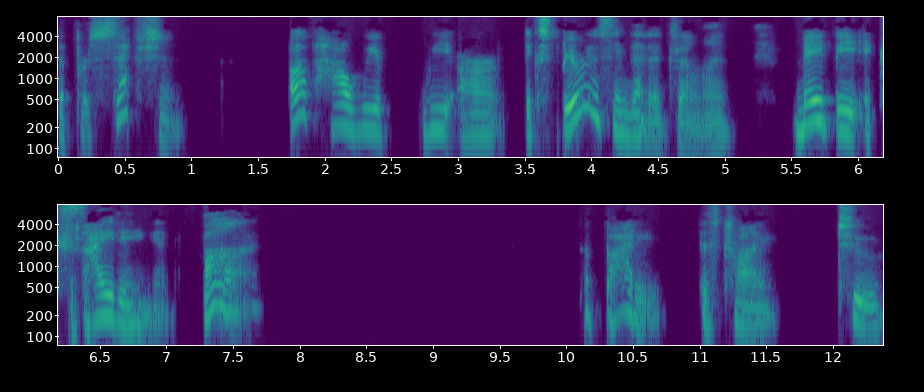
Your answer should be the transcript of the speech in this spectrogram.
The perception of how we, we are experiencing that adrenaline may be exciting and fun. The body is trying to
